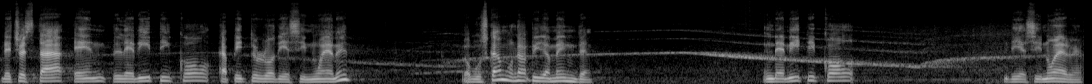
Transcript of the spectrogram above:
De hecho, está en Levítico capítulo 19. Lo buscamos rápidamente. Levítico 19.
